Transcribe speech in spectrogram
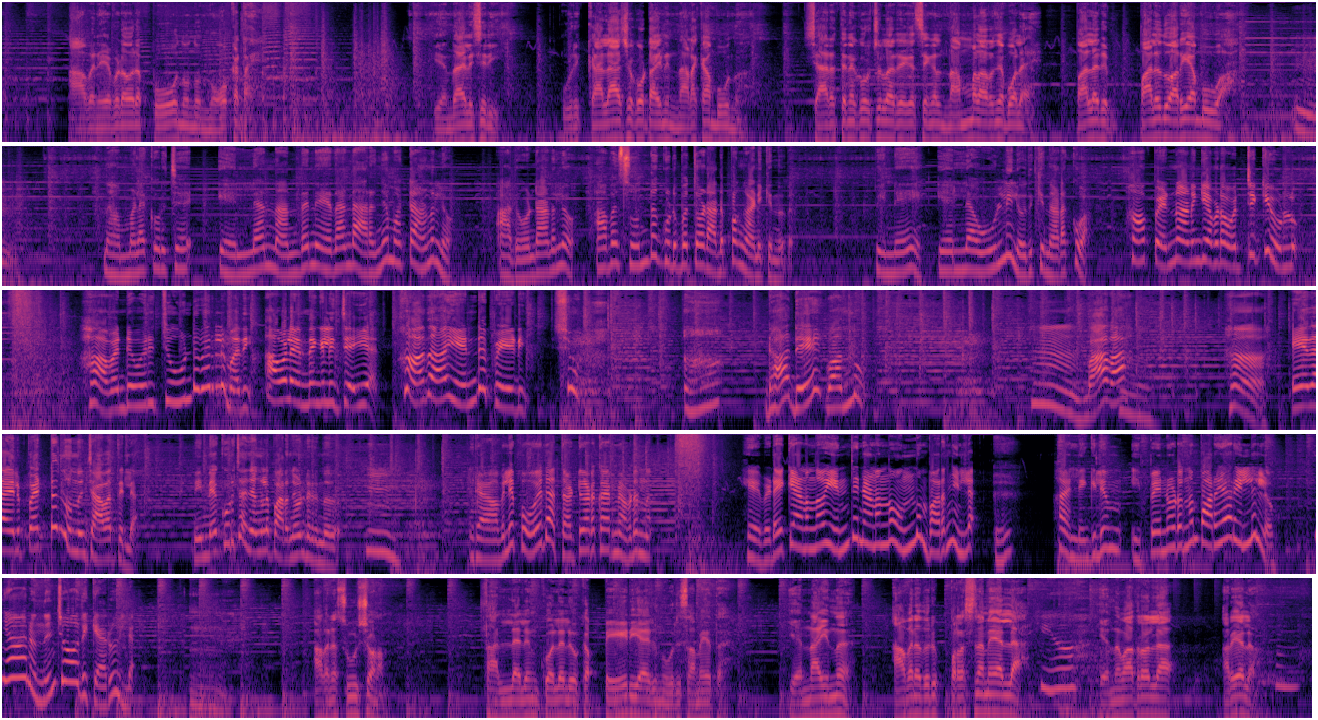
അവൻ എവിടെ വരെ പോകുന്നൊന്ന് നോക്കട്ടെ. എന്തായാലും ശരി ഒരു കലാശക്കോട്ട ഇനി നടക്കാൻ പോകുന്നു. ശരത്തിനെ കുറിച്ചുള്ള രഹസ്യങ്ങൾ നമ്മൾ അറിഞ്ഞ പോലെ പലരും പലതും അറിയാൻ പോവുക. നമ്മളെ കുറിച്ച് എല്ലാം നന്ദൻ ഏതാണ്ട് അറിഞ്ഞ മട്ടാണല്ലോ. അതുകൊണ്ടാണല്ലോ അവൻ സ്വന്തം കുടുംബത്തോട് അടുപ്പം കാണിക്കുന്നത്. പിന്നെ എല്ലാം ഉള്ളിൽ ഒതുക്കി നടക്കുക ആ പെണ്ണാണെങ്കിൽ അവിടെ ഒറ്റയ്ക്കേ ഉള്ളൂ. അവന്റെ ഒരു ചൂണ്ടുവരൽ മതി അവൾ എന്തെങ്കിലും ചെയ്യാൻ. അതാ എന്റെ പേടി. ദേ വന്നു. വാ വാ. ഏതായാലും പെട്ടെന്നൊന്നും ചാവത്തില്ല. നിന്നെ കുറിച്ചാ ഞങ്ങൾ പറഞ്ഞോണ്ടിരുന്നത്. രാവിലെ പോയതാ തട്ടുകടക്കാരൻ അവിടെ നിന്ന് എവിടേക്കാണെന്നോ എന്തിനാണെന്നോ ഒന്നും പറഞ്ഞില്ല. അല്ലെങ്കിലും ഇപ്പൊ എന്നോടൊന്നും പറയാറില്ലല്ലോ. ഞാനൊന്നും ചോദിക്കാറുമില്ല. അവനെ സൂക്ഷിച്ചോണം. തല്ലലും കൊല്ലലും ഒക്കെ പേടിയായിരുന്നു ഒരു സമയത്ത്. എന്നാ ഇന്ന് അവനതൊരു പ്രശ്നമേ അല്ല. അയ്യോ. എന്ന് മാത്രമല്ല അറിയാലോ?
